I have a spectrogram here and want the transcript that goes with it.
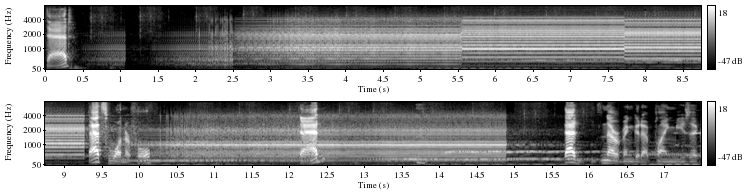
Dad? That's wonderful. Dad? Dad's never been good at playing music.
